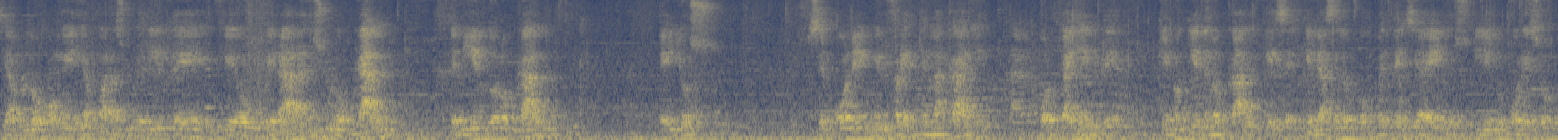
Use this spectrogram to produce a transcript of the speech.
se habló con ella para sugerirle que operara en su local, teniendo local, ellos se ponen en el frente en la calle, porque hay gente que no tiene local, que es que le hace la competencia a ellos, y ellos por eso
